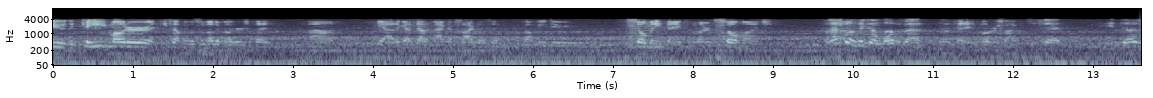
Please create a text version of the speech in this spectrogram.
do the KE motor and he's helped me with some other motors. But um, yeah, the guys down at Magnum Cycles have helped me do so many things and learn so much. Well, that's one of the things I love about uh, vintage motorcycles is that it does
